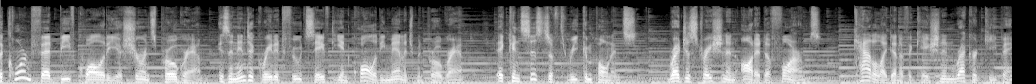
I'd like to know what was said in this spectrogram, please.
The Corn-Fed Beef Quality Assurance Program is an integrated food safety and quality management program. It consists of three components, registration and audit of farms, cattle identification and record keeping,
